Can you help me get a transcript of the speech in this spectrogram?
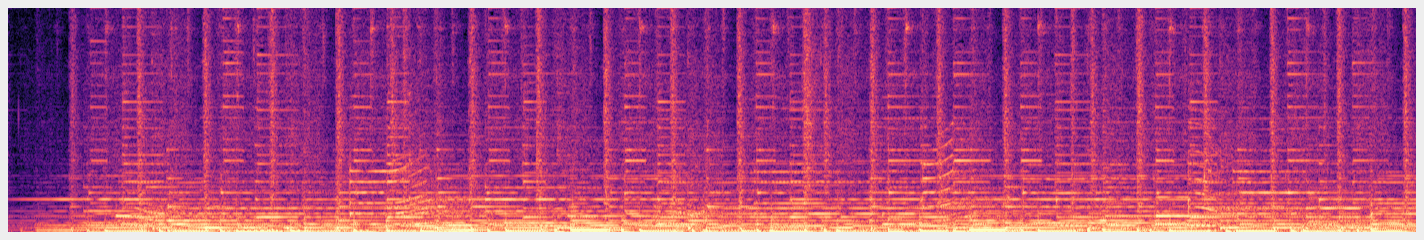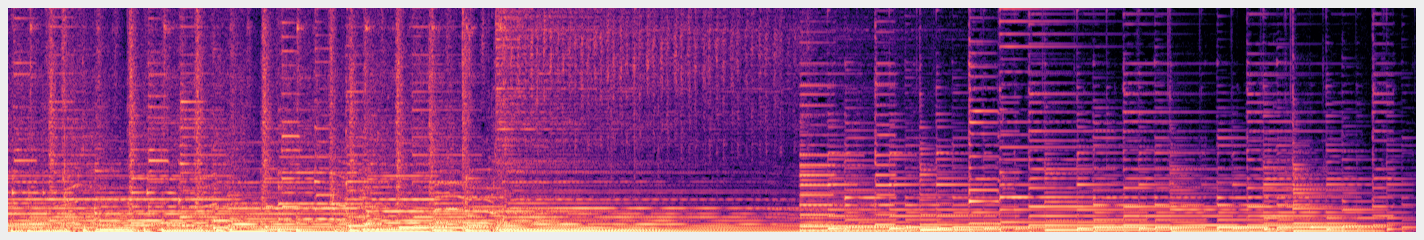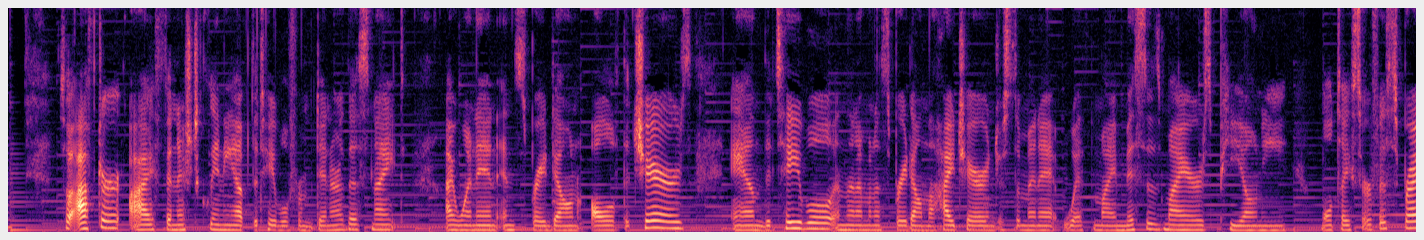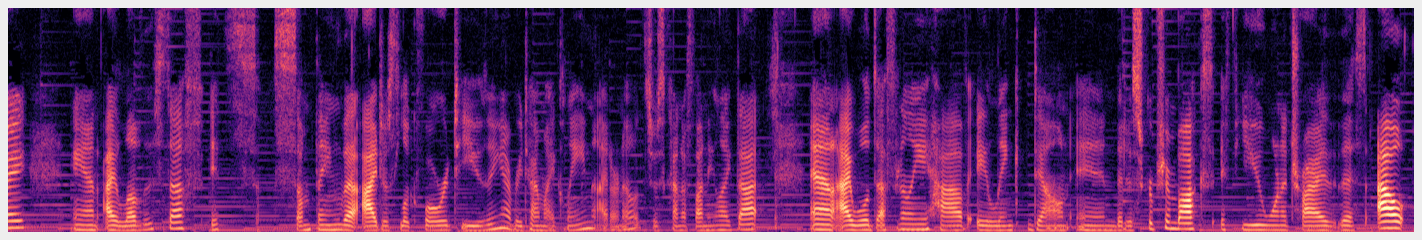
After I finished cleaning up the table from dinner this night, I went in and sprayed down all of the chairs and the table, and then I'm going to spray down the high chair in just a minute with my Mrs. Meyer's Peony multi-surface spray. And I love this stuff. It's something that I just look forward to using every time I clean. I don't know, it's just kind of funny like that. And I will definitely have a link down in the description box if you want to try this out.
